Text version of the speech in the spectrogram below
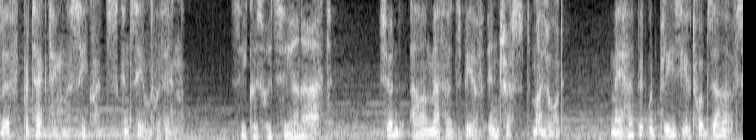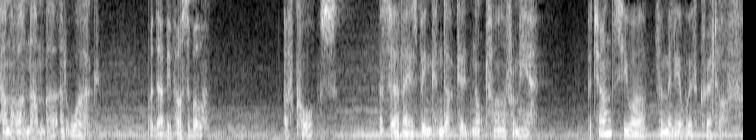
as if protecting the secrets concealed within. Secrets we'd see unearthed. Should our methods be of interest, my lord, mayhap it would please you to observe some of our number at work. Would that be possible? Of course. A survey is being conducted not far from here. Perchance you are familiar with Kretov,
